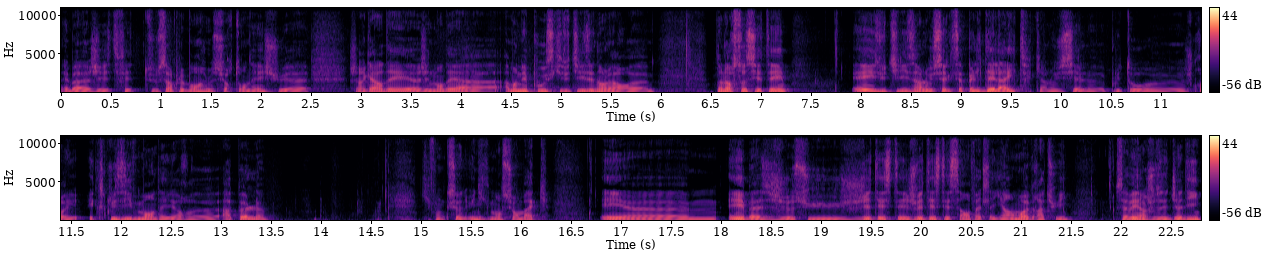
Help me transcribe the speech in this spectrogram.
Et eh ben j'ai fait tout simplement, je me suis retourné, je suis, euh, j'ai regardé, euh, j'ai demandé à, mon épouse qu'ils utilisaient dans leur, euh, dans leur société. Et ils utilisent un logiciel qui s'appelle Daylight, qui est un logiciel plutôt, je crois, exclusivement d'ailleurs Apple, qui fonctionne uniquement sur Mac. Et, et ben, je suis, j'ai je vais tester ça en fait. Là, il y a un mois gratuit. Vous savez, hein, je vous ai déjà dit,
